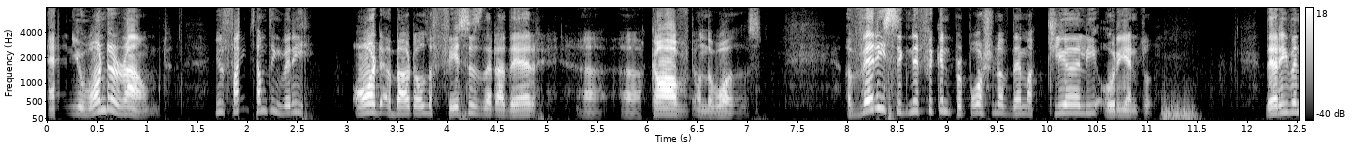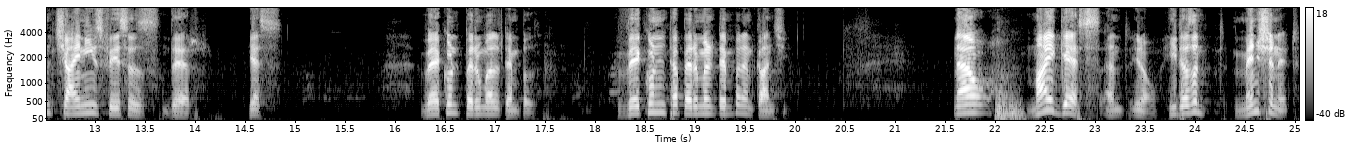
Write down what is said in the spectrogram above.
and you wander around, you'll find something very odd about all the faces that are there uh, uh, carved on the walls. A very significant proportion of them are clearly Oriental. There are even Chinese faces there. Yes. Vaikunt Perumal Temple. Vaikuntha Perumal Temple and Kanchi. Now, my guess, and you know, he doesn't mention it,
